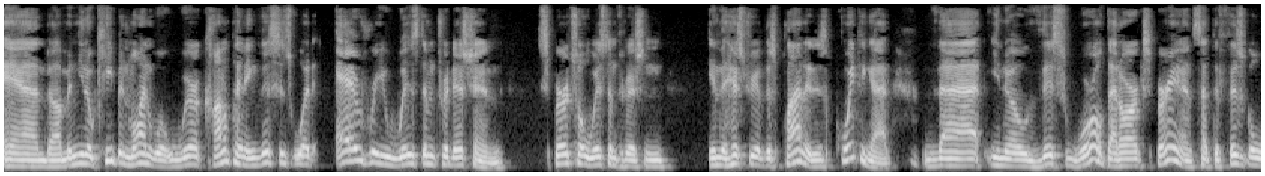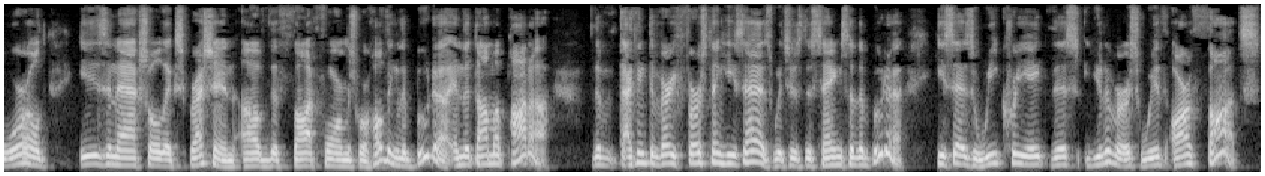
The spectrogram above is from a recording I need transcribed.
And, um, and, you know, keep in mind what we're contemplating. This is what every wisdom tradition spiritual wisdom tradition in the history of this planet is pointing at that, you know, this world, that our experience, that the physical world is an actual expression of the thought forms we're holding. The Buddha in the Dhammapada, the, I think the very first thing he says, which is the sayings of the Buddha, he says, we create this universe with our thoughts,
